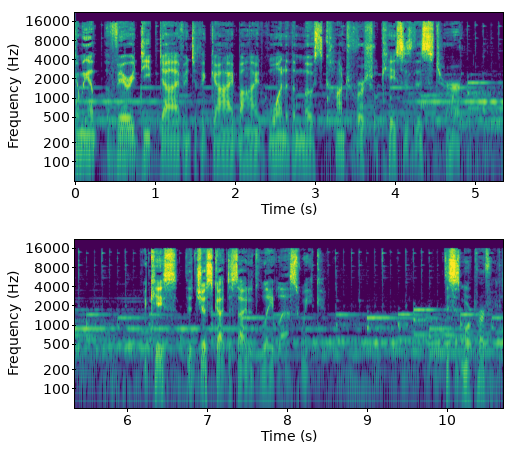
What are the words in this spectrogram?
Coming up, a very deep dive into the guy behind one of the most controversial cases this term. A case that just got decided late last week. This is more perfect.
